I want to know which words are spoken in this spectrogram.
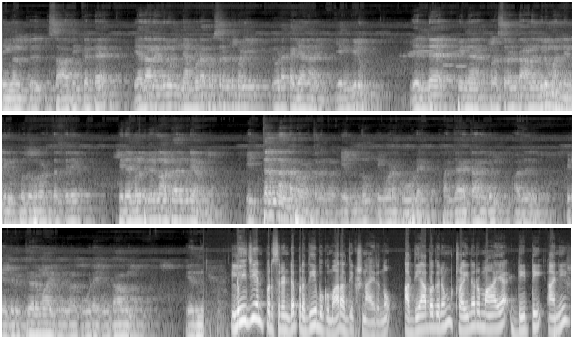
നിങ്ങൾക്ക് സാധിക്കട്ടെ. ഏതാണെങ്കിലും നമ്മുടെ പ്രസിഡന്റ് പണി ഇവിടെ കഴിയാനായി എങ്കിലും എന്റെ പിന്നെ പ്രസിഡന്റ് ആണെങ്കിലും അല്ലെങ്കിലും പൊതുപ്രവർത്തനത്തിൽ പിന്നെ നമ്മൾ പിന്നെ നാട്ടുകാരും കൂടിയാണ്. ഇത്തരം നല്ല പ്രവർത്തനങ്ങൾ എന്നും നിങ്ങളുടെ കൂടെ പഞ്ചായത്താണെങ്കിലും അത് പിന്നെ എന്റെ വ്യക്തിപരമായിട്ട് നിങ്ങളുടെ കൂടെ ഉണ്ടാകും എന്ന് ലീജിയൻ പ്രസിഡന്റ് പ്രദീപ് കുമാർ അധ്യക്ഷനായിരുന്നു. അധ്യാപകനും ട്രെയിനറുമായ ഡി ടി അനീഷ്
